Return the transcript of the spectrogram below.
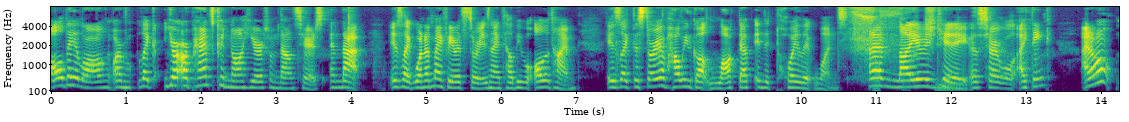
all day long. Our like your our parents could not hear us from downstairs, and that is like one of my favorite stories, and I tell people all the time. Is like the story of how we got locked up in the toilet once. And I'm not even kidding. It was terrible. I think I don't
